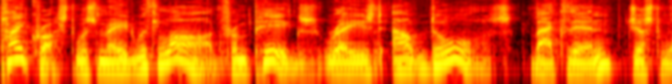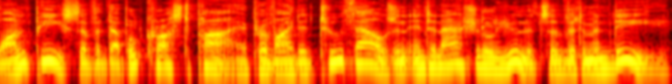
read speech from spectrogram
pie crust was made with lard from pigs raised outdoors. Back then, just one piece of a double crust pie provided 2,000 international units of vitamin D.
